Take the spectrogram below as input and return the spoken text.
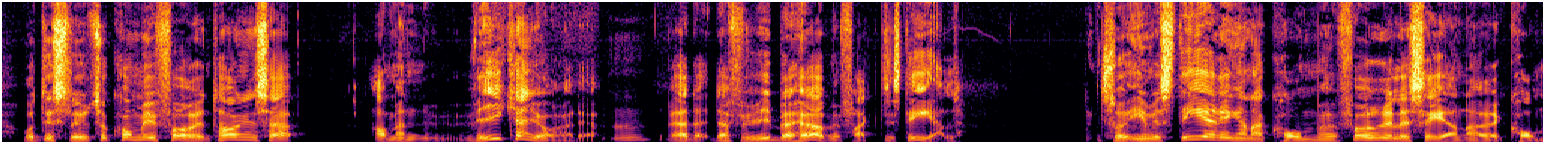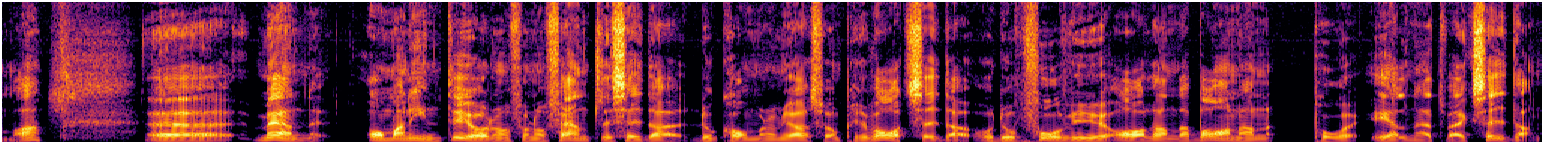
Och till slut så kommer ju företagen säga, ja men vi kan göra det. Ja, d- Därför vi behöver faktiskt el. Så investeringarna kommer förr eller senare komma. Eh, Men om man inte gör dem från offentlig sida, då kommer de göras från privat sida. Och då får vi ju Arlandabanan på elnätverkssidan.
